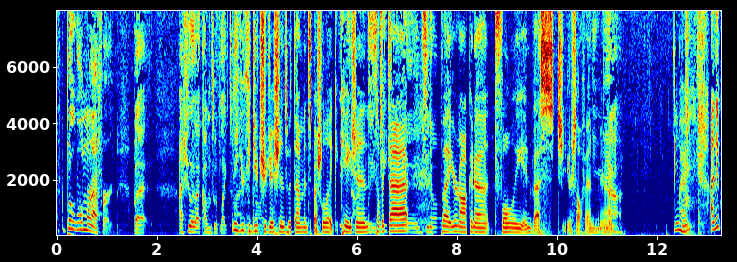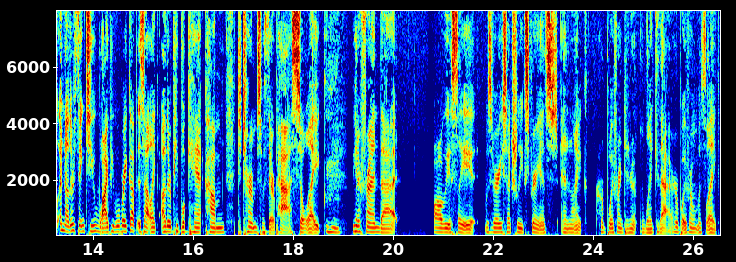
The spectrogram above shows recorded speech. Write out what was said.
I can put a little more effort, but I feel like that comes with like time. you could do know? traditions with them and special like occasions Exactly. and stuff like Teach your that. kids, you know, But you're not gonna fully invest yourself in. yeah. Okay. I think another thing too why people break up is that like other people can't come to terms with their past. So like Mm-hmm. we had a friend that obviously was very sexually experienced and like her boyfriend didn't like that. Her boyfriend was like,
